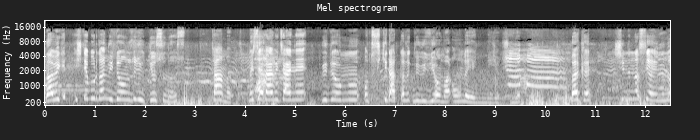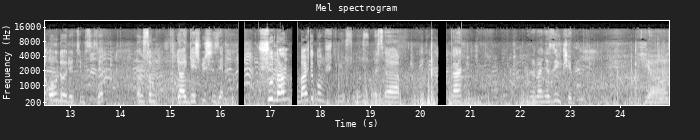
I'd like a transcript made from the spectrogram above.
Daha git işte buradan videonuzu yüklüyorsunuz. Tamam mı? Mesela ben bir tane videomu 32 dakikalık bir videom var. Onu da yayınlayacağım şimdi. Bakın şimdi nasıl yayınlanır onu da öğreteyim size. En son ya geçmiş size. Şuradan başlık oluşturuyorsunuz. Mesela ben ben yazayım ki yasak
